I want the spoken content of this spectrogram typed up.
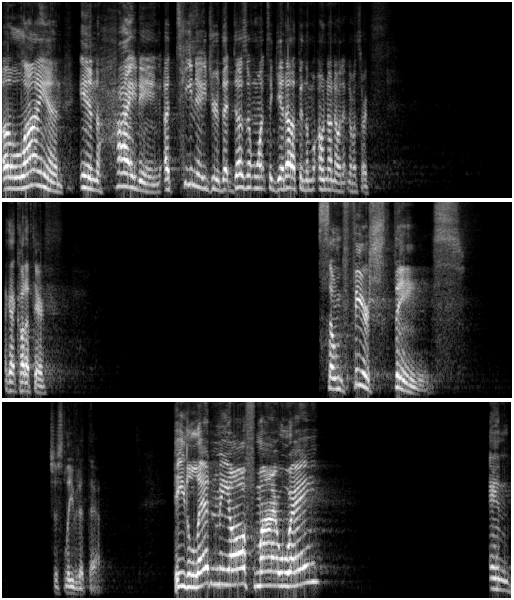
a lion in hiding, a teenager that doesn't want to get up in the. Oh, no, no, no, I'm sorry. I got caught up there. Some fierce things. Just leave it at that. He led me off my way and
